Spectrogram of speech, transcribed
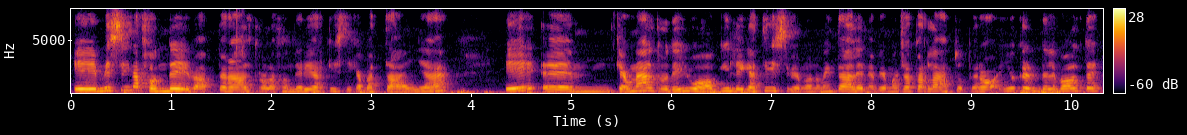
E Messina fondeva peraltro la Fonderia Artistica Battaglia, e, ehm, che è un altro dei luoghi legatissimi al monumentale, ne abbiamo già parlato, però io credo delle volte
